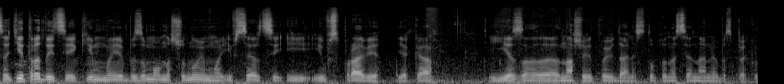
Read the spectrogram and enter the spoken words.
це ті традиції, які ми безумовно шануємо і в серці, і, і в справі, яка є за нашою відповідальністю, тобто національною безпекою.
